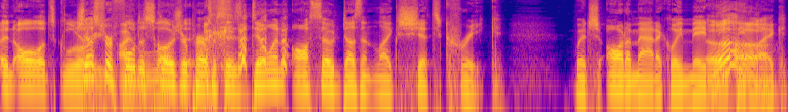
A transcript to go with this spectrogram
in all its glory. just for full loved disclosure purposes, Dylan also doesn't like Schitt's Creek, which automatically made me be Oh. like,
